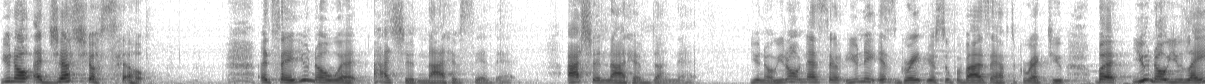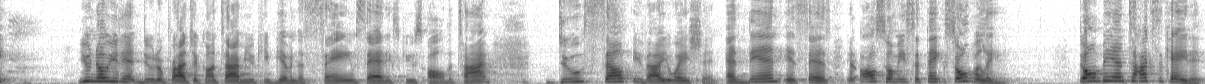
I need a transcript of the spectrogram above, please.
You know, adjust yourself and say, you know what? I should not have said that. I should not have done that. You know, you don't necessarily, you need, it's great your supervisor have to correct you, but you know you late. You know you didn't do the project on time. You keep giving the same sad excuse all the time. Do self evaluation. And then it says, it also means to think soberly. Don't be intoxicated.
